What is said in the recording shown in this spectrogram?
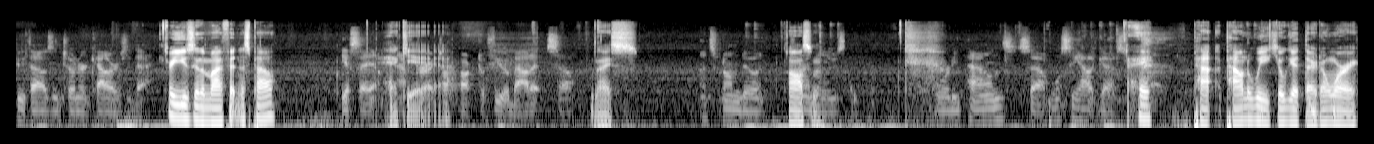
2,200 calories a day. Are you using the MyFitnessPal? Yes, I am. Heck after I yeah. talked with you about it, so Nice. that's what I'm doing. Awesome. 40 pounds, so we'll see how it goes. Hey, pa- pound a week, you'll get there. Don't worry.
